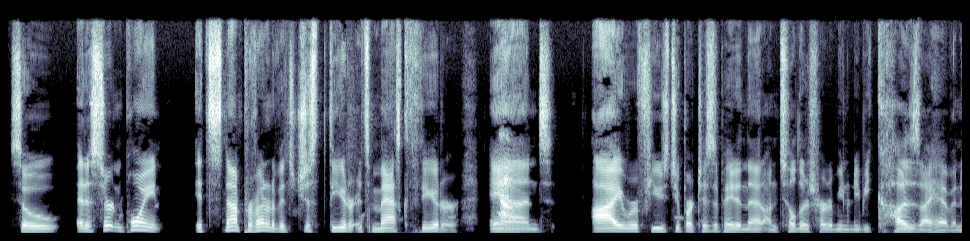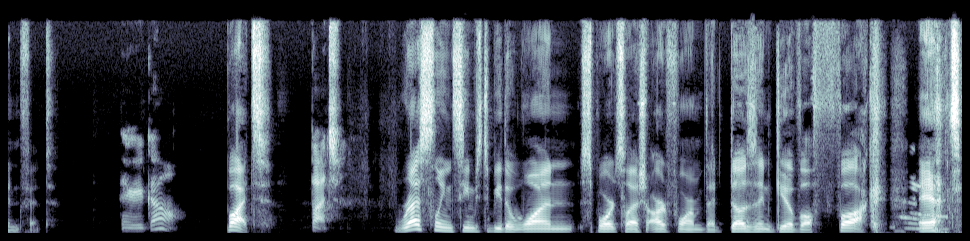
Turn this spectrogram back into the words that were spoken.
So at a certain point, it's not preventative it's just theater it's mask theater. Yeah. and i refuse to participate in that until there's herd immunity because i have an infant. There you go. But but. wrestling seems to be the one sport slash art form that doesn't give a fuck. Oh and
